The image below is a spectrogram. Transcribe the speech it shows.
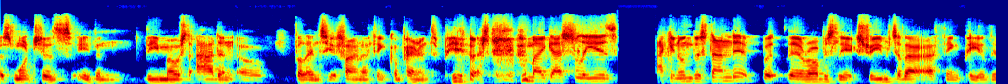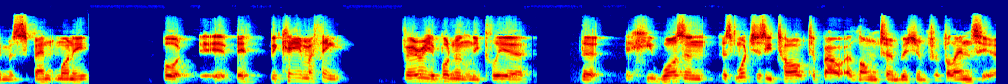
as much as even the most ardent of Valencia fan, I think comparing to Peter, Mike Ashley is. I can understand it, but there are obviously extremes to that. I think Peter Lim has spent money, but it, it became, I think, very abundantly clear that he wasn't as much as he talked about a long-term vision for Valencia.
